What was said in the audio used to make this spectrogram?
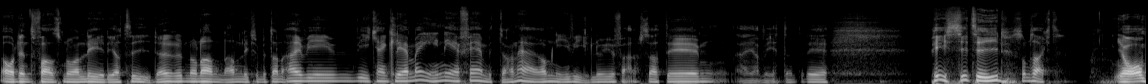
ja, det inte fanns några lediga tider någon annan liksom utan nej, vi, vi kan klämma in er 15 här om ni vill ungefär så att det, nej, jag vet inte, det är pissig tid som sagt. Ja,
